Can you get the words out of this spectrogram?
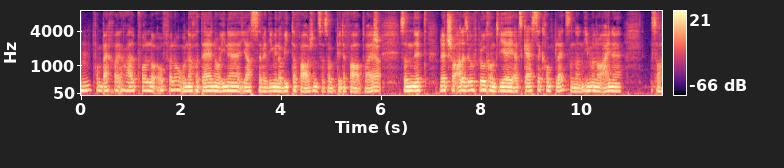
Mhm. vom Becher halb voll offen lassen und nachher den noch reinjassen, wenn du irgendwie noch weiterfährst und so, so bei der Fahrt, weißt du. Ja. So nicht, nicht schon alles aufbrauchen und wie jetzt gegessen komplett, sondern Mhm. immer noch eine, so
